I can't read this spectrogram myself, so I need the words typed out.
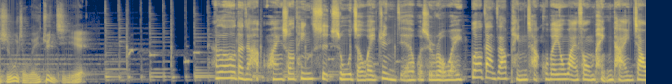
时务者为俊杰。Hello，大家好，欢迎收听《是食物者为俊杰》，我是若薇。不知道大家平常会不会用外送平台叫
